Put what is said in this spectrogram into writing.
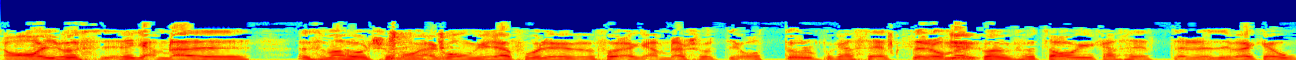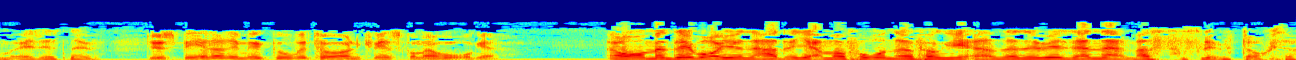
Ja, just det gamla eh, som har hört så många gånger. Jag får överföra gamla 78 på kassetter om Du- jag kan få tag i kassetter. Det verkar omöjligt nu. Du spelade mycket Ove Törnqvist, kommer jag ihåg. Ja, men det var ju när hade grammofonen fungerande. Nu är den närmast slut också.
